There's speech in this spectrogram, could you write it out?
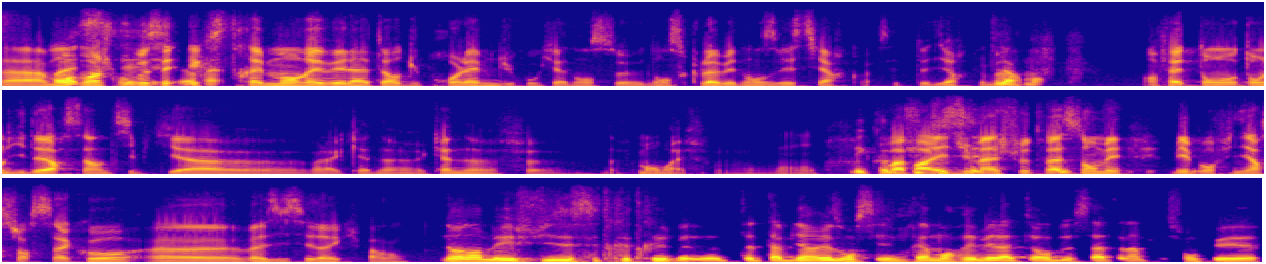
moi, je trouve que c'est extrêmement révélateur du problème du coup qu'il y a dans ce, dans ce club et dans ce vestiaire. C'est de te dire que bah, en fait, ton, ton leader, c'est un type qui a, euh, voilà, qui a, 9, euh, Bon, bref. On, va parler du match de toute façon, mais, mais pour finir sur Sako, euh, vas-y, Cédric, pardon. Non, non, mais je disais, c'est très, très. T'as bien raison, c'est vraiment révélateur de ça. T'as l'impression que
